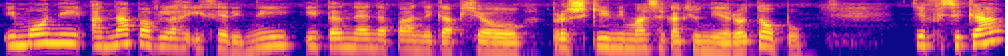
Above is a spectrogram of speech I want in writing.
η μόνη ανάπαυλα η θερινή ήταν να πάνε κάποιο προσκύνημα σε κάποιον ιερό τόπο. Και φυσικά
